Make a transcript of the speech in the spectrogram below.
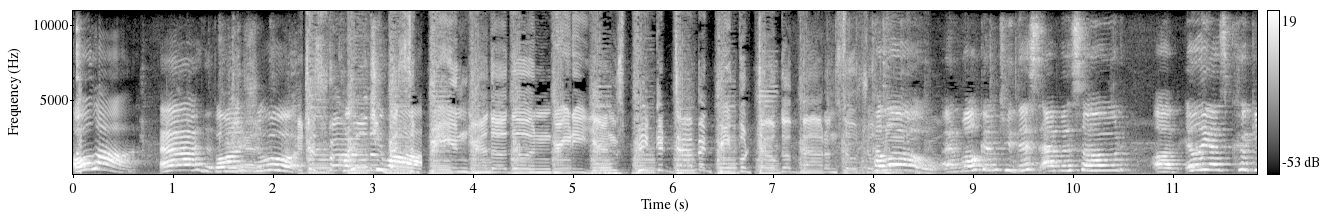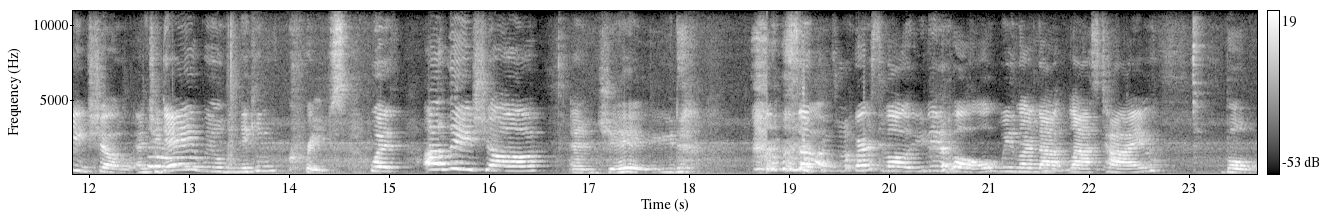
Hola! That's Bonjour! Just follow the Konnichiwa! recipe and gather the ingredients. Pick a topic people talk about on social Hello, and welcome to this episode of Ilia's Cooking Show. And today we will be making crepes with Alicia and Jade. so, first of all, you need a bowl. We learned that last time. Bowl,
